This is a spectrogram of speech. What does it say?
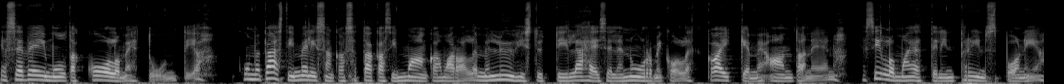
ja se vei multa kolme tuntia. Kun me päästiin Melissan kanssa takaisin maankamaralle, me lyhistyttiin läheiselle nurmikolle kaikkemme antaneena. Ja silloin mä ajattelin Prince Ponia.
